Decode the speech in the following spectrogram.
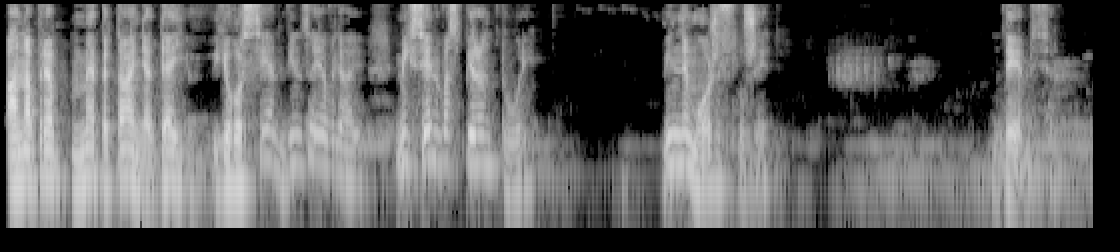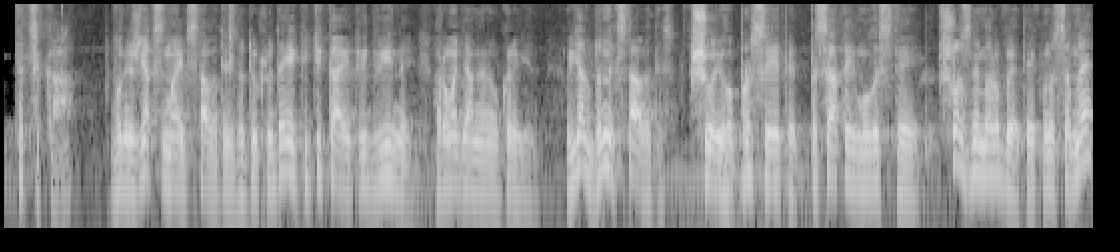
А на пряме питання, де його син, він заявляє: мій син в аспірантурі. Він не може служити. Дивимося. ТЦК. Вони ж як мають ставитись до тих людей, які тікають від війни, громадянина України? Як до них ставитись? Що його просити, писати йому листи? Що з ними робити? Як воно саме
